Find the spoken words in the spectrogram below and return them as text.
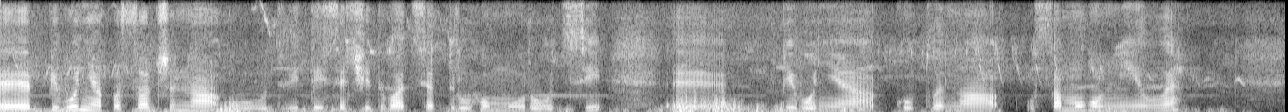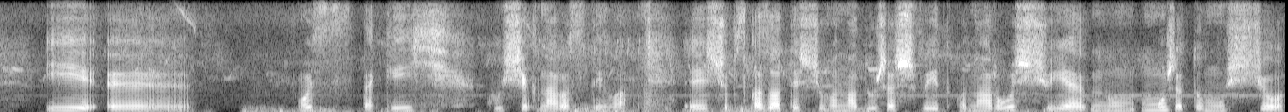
Е, Півонія посаджена у 2022 році. Е, Півонія куплена у самого Мілле. І е, ось такий кущик наростила. Щоб сказати, що вона дуже швидко нарощує, ну, може, тому що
